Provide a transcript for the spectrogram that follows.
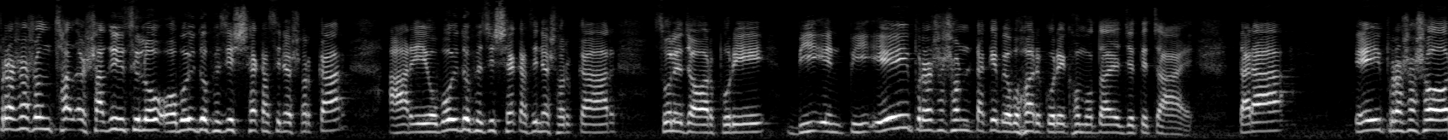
প্রশাসন সাজিয়েছিল অবৈধ ফেসিস শেখ হাসিনা সরকার। আর এই অবৈধ ফেসিস শেখ হাসিনা সরকার চলে যাওয়ার পরে বিএনপি এই প্রশাসনটাকে ব্যবহার করে ক্ষমতায় যেতে চায়। তারা এই প্রশাসন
